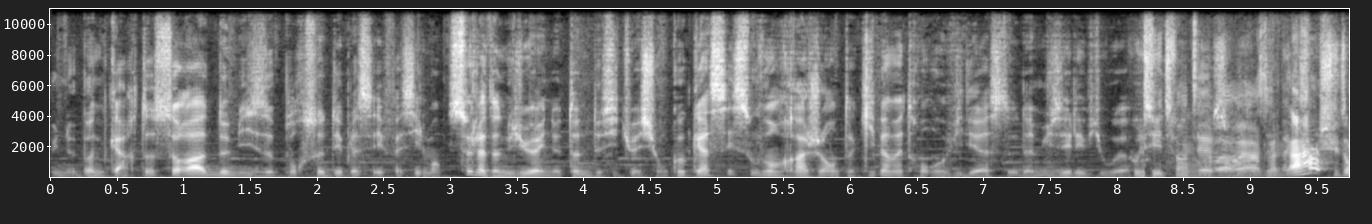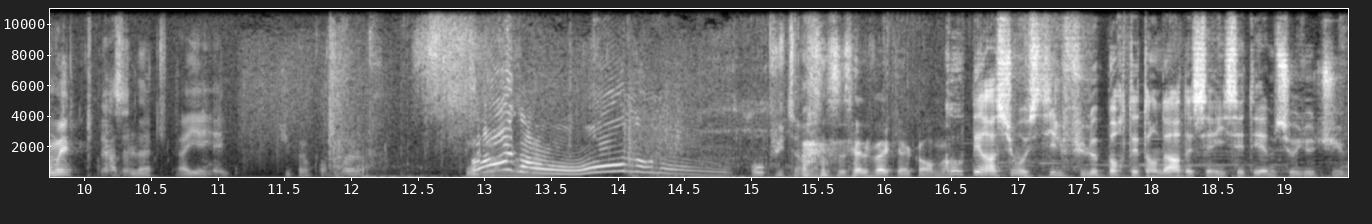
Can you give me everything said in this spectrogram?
une bonne carte sera de mise pour se déplacer facilement. Cela donne lieu à une tonne de situations cocasses et souvent rageantes qui permettront aux vidéastes d'amuser les viewers. Faut essayer de feinter. Ah, je suis tombé. Aïe aïe aïe. Je sais pas pourquoi alors. Oh non Oh non non Oh putain Zelva qui est encore mort. Coopération Hostile fut le porte-étendard des séries CTM sur YouTube,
